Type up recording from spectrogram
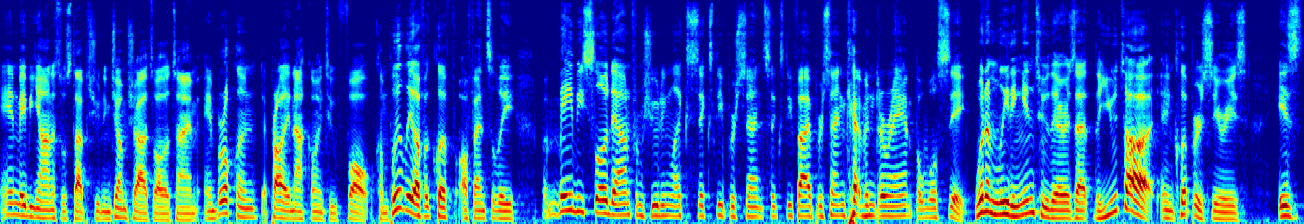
And maybe Giannis will stop shooting jump shots all the time. And Brooklyn, they're probably not going to fall completely off a cliff offensively, but maybe slow down from shooting like 60%, 65% Kevin Durant, but we'll see. What I'm leading into there is that the Utah and Clippers series is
